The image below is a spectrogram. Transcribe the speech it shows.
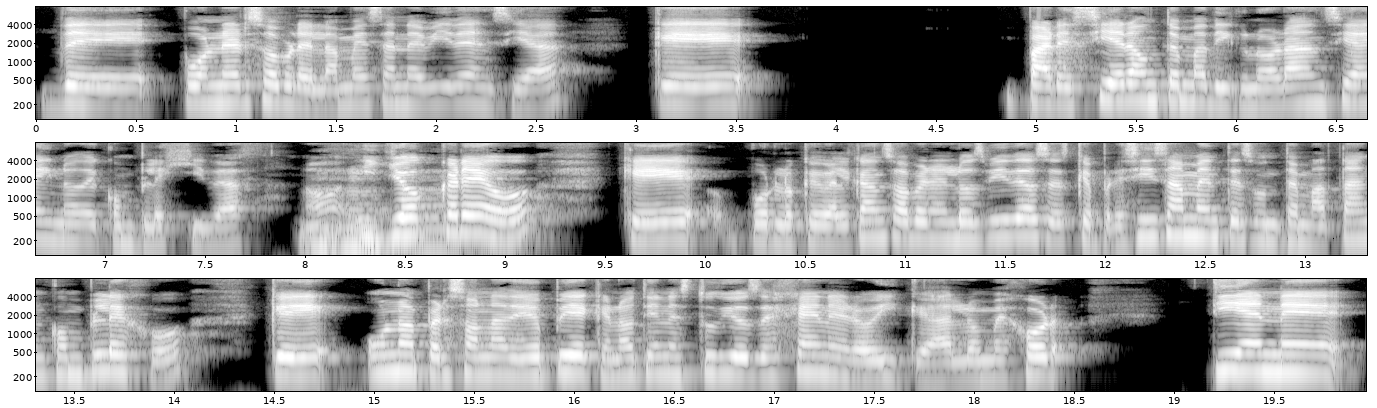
de poner sobre la mesa en evidencia que pareciera un tema de ignorancia y no de complejidad, ¿no? y yo creo que por lo que alcanzo a ver en los videos es que precisamente es un tema tan complejo que una persona de pie que no tiene estudios de género y que a lo mejor tiene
